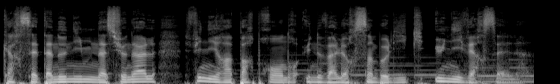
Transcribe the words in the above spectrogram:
car cet anonyme national finira par prendre une valeur symbolique universelle.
